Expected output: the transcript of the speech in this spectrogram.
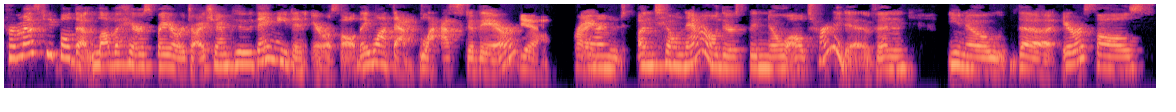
for most people that love a hairspray or a dry shampoo, they need an aerosol. They want that blast of air. Yeah. Right. And until now, there's been no alternative. And, you know, the aerosols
